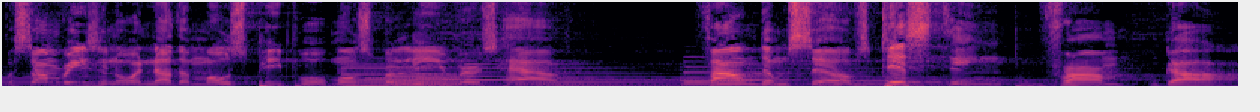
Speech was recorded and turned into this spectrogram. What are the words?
for some reason or another, most people, most believers have found themselves distant from God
